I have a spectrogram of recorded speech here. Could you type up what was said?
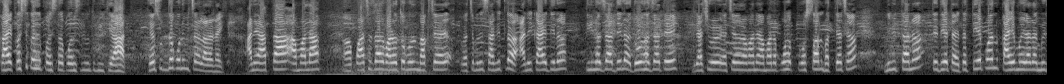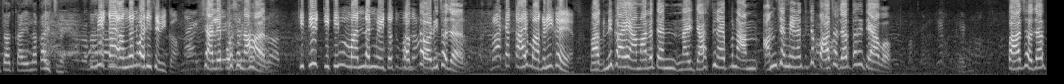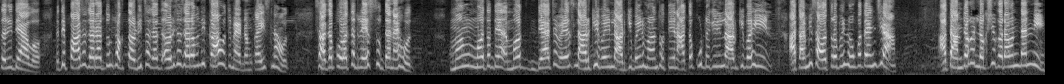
काय कशी कशी परिस्थिती परिस्थितीमध्ये तुम्ही इथे आहात? हे सुद्धा कोणी विचारायला आलं नाही. आणि आता आम्हाला पाच हजार वाढवतो म्हणून मागच्या याच्यामध्ये सांगितलं आणि काय दिलं? तीन हजार दिलं. दोन हजार ते ग्रॅच्युएट याच्या प्रमाणे आम्हाला प्रो- प्रोत्साहन भत्त्याच्या निमित्तानं ते देत आहे तर ते पण काही महिलांना मिळतात काहींना काहीच नाही. तुम्ही काय अंगणवाडी सेविका? शालेय पोषण आहार. किती किती मानधन मिळतं तुम्हाला? फक्त अडीच हजार. मग आता काय मागणी काय? आहे? मागणी काय? आहे? आम्हाला त्यां नाही जास्त नाही पण आम- आमच्या मेहनतीचे पाच हजार तरी द्यावं. पाच हजार तरी द्यावं. तर ते पाच हजारातून फक्त अडीच हजार अडीच हजारामध्ये काय होते मॅडम? काहीच नाही होत. साधा पोराचा ड्रेस सुद्धा नाही होत. मग मत द्या मत द्यायच्या वेळेस लाडकी बहीण लाडकी बहीण म्हणत होते आणि आता कुठं गेली लाडकी बहीण? आता आम्ही सावत्र बहीण हो का त्यांच्या? आता आमच्याकडे लक्ष करावं ना त्यांनी.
